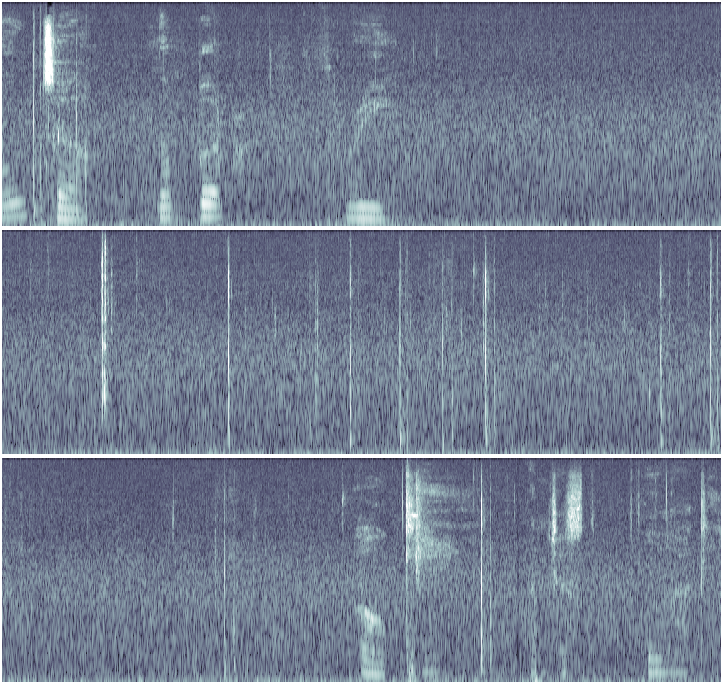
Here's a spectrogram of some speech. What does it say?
motel. Number three. Okay, I'm just locking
